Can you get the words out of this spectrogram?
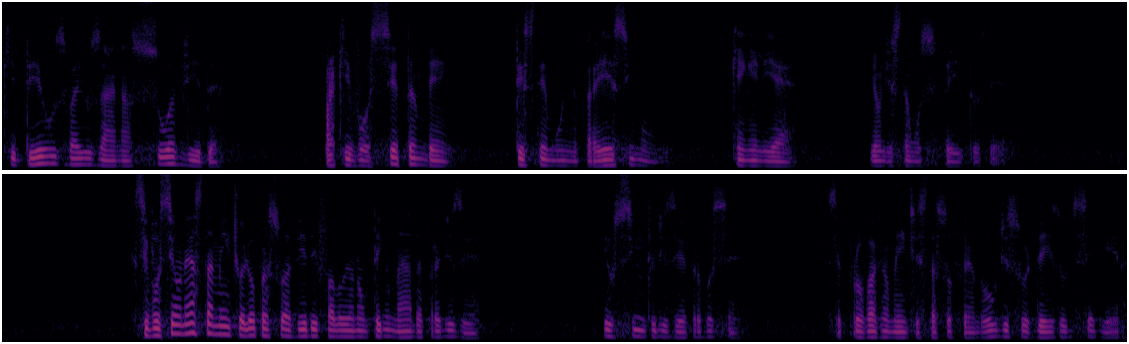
que Deus vai usar na sua vida para que você também testemunhe para esse mundo quem Ele é e onde estão os feitos dele. Se você honestamente olhou para a sua vida e falou: Eu não tenho nada para dizer, eu sinto dizer para você, você provavelmente está sofrendo ou de surdez ou de cegueira,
